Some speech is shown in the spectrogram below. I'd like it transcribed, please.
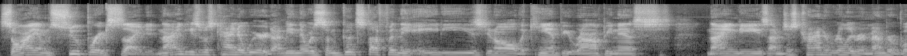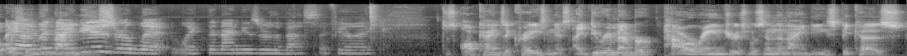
so I am super excited. 90s was kind of weird. I mean, there was some good stuff in the 80s, you know, all the campy rompiness. 90s, I'm just trying to really remember what Oh, was yeah, in the, the, 90s were lit. Like, the 90s were the best, I feel like. There's all kinds of craziness. I do remember Power Rangers was in the 90s because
